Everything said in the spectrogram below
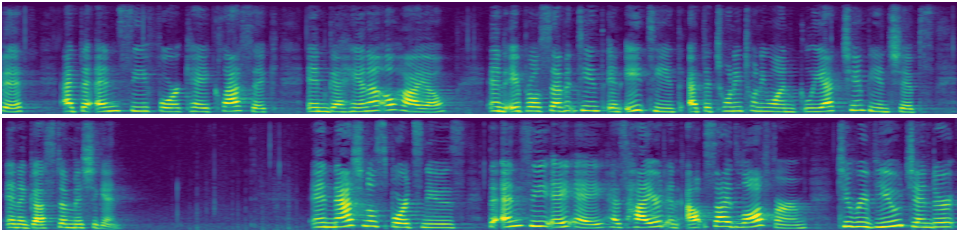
5th at the NC4K Classic in Gahanna, Ohio, and April 17th and 18th at the 2021 GLIAC Championships in Augusta, Michigan. In national sports news, the NCAA has hired an outside law firm to review gender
